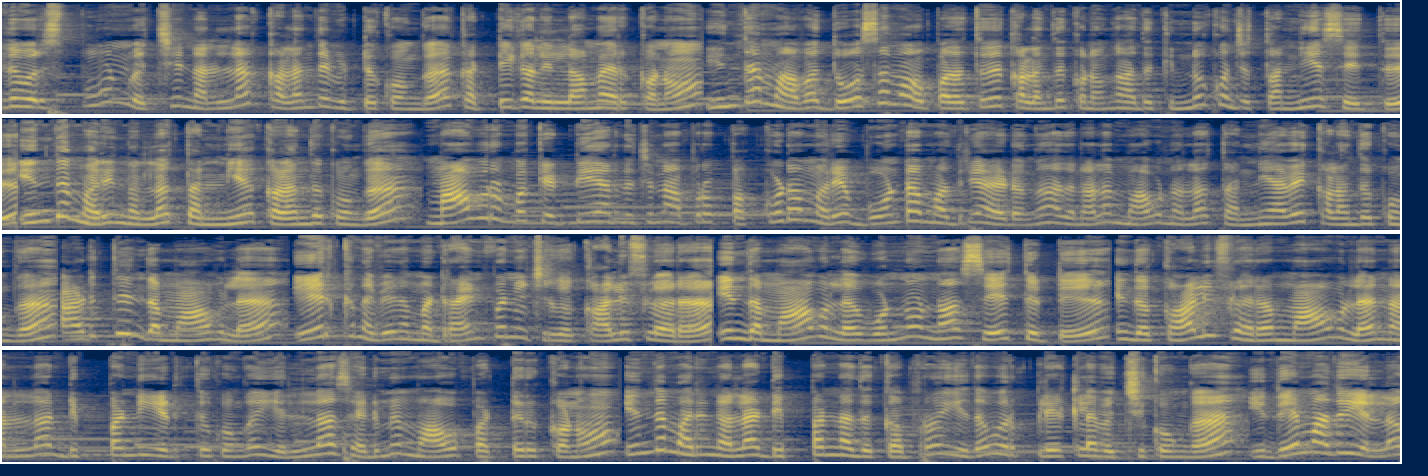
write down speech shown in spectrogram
இது ஒரு ஸ்பூன் வச்சு நல்லா கலந்து விட்டுக்கோங்க. கட்டிகள் இல்லாம இருக்கணும். இந்த மாவை தோசை மாவு பதத்துக்கு கலந்துக்கணுங்க. அதுக்கு இன்னும் கொஞ்சம் தண்ணியை சேர்த்து இந்த மாதிரி நல்லா தண்ணியா கலந்துக்கோங்க. மாவு ரொம்ப கெட்டியா இருந்துச்சுன்னா அப்புறம் பக்கோடா மாதிரியே போண்டா மாதிரி ஆயிடுங்க. அதனால மாவு நல்லா தண்ணியாவே கலந்துக்கோங்க. அடுத்து இந்த மாவுல ஏற்கனவே நம்ம ட்ரைன் பண்ணி வச்சிருக்க காலிஃபிளவரை இந்த மாவுல ஒன்னொன்னா சேர்த்துட்டு இந்த காலிஃபிளவரை மாவுல நல்லா டிப் பண்ணி எடுத்துக்கோங்க. எல்லா சைடுமே மாவு பட்டு இருக்கணும். இந்த மாதிரி நல்லா டிப் பண்ணதுக்கு அப்புறம் இதை ஒரு பிளேட்ல வச்சுக்கோங்க. இதே மாதிரி எல்லா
